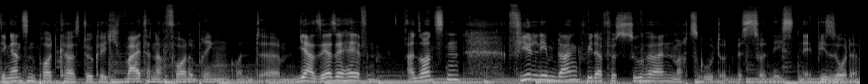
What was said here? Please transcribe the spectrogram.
den ganzen ganzen Podcast wirklich weiter nach vorne bringen und ähm, ja, sehr, sehr helfen. Ansonsten vielen lieben Dank wieder fürs Zuhören, macht's gut und bis zur nächsten Episode.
